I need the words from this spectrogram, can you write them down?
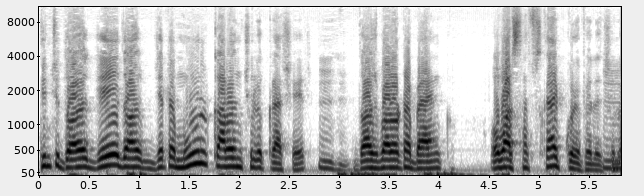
কিন্তু যে যেটা মূল কারণ ছিল ক্র্যাশের দশ বারোটা ব্যাংক ওভার সাবস্ক্রাইব করে ফেলেছিল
